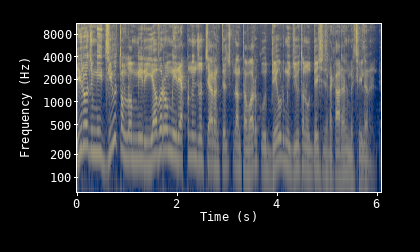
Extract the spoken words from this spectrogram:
ఈరోజు మీ జీవితంలో మీరు ఎవరో మీరు ఎక్కడి నుంచి వచ్చారని తెలుసుకున్నంత వరకు దేవుడు మీ జీవితంలో ఉద్దేశించిన కార్యాలు మీరు చేయలేరండి.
